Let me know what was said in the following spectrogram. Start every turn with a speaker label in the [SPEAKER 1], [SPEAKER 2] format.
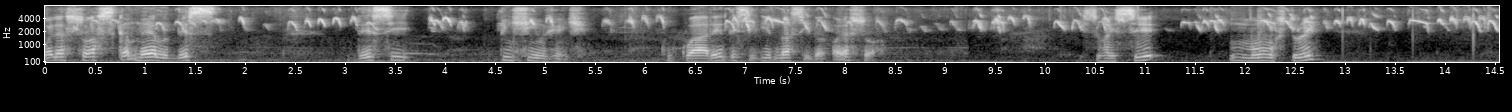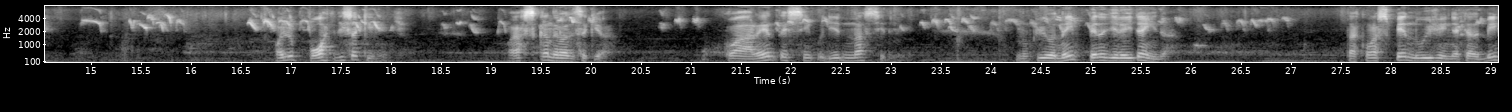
[SPEAKER 1] Olha só as canelas desse, desse pinchinho, gente. Com 45 dias de nascido, olha só. Isso vai ser um monstro, hein? Olha o porte disso aqui, gente. Olha as canelas disso aqui, ó. 45 dias de nascido. Não criou nem pena direita ainda. Tá com as penugens ainda, aquelas bem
